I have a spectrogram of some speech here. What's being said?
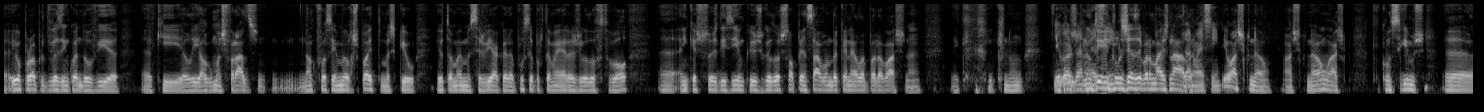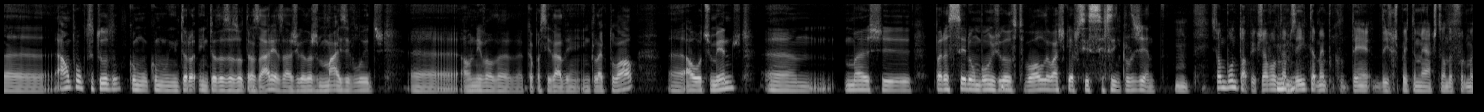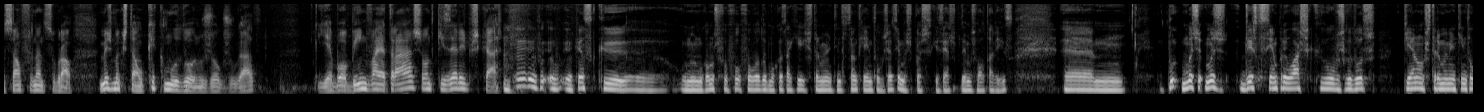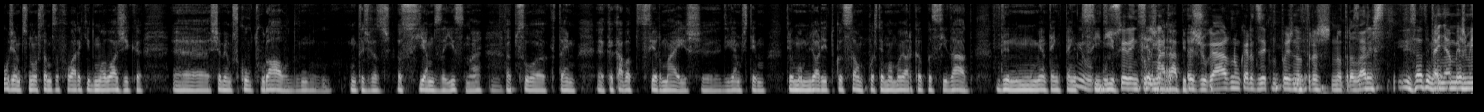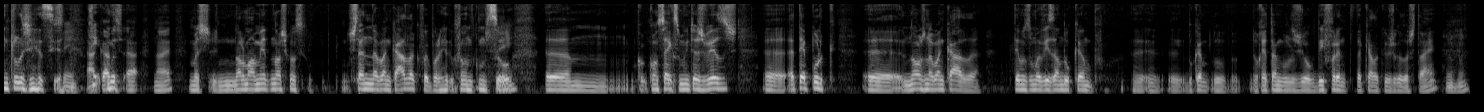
eu próprio de vez em quando ouvia aqui ali algumas frases, não que fossem a meu respeito, mas que eu, eu também me servia a carapuça porque também era jogador de futebol, em que as pessoas diziam que os jogadores só pensavam da canela para baixo, não é? Que, que não, e agora já não, não é assim? inteligência para mais nada. Já não é assim? Eu acho que não, acho que não, acho que conseguimos. Uh, há um pouco de tudo, como, como em, to em, todas as outras áreas, há jogadores mais evoluídos uh, ao nível da, da capacidade intelectual. Uh, há outros menos, mas para ser um bom jogador de futebol eu acho que é preciso ser inteligente. Hum. Isso é um bom tópico, já voltamos uhum. aí também porque tem, diz respeito também à questão da formação. Fernando Sobral, mesma questão, o que é que mudou no jogo jogado? E a bobina vai atrás onde quiser ir buscar. Eu, eu, eu penso que uh, o Nuno Gomes falou de uma coisa aqui extremamente interessante, que é a inteligência, mas depois, se quiseres, podemos voltar a isso. Uh, mas, mas desde sempre eu acho que houve jogadores que eram extremamente inteligentes. Não estamos a falar aqui de uma lógica, uh, chamemos cultural, de, muitas vezes associamos a isso, não é? Hum. A pessoa que tem, eh, que acaba por ser mais, eh, digamos, ter, ter uma melhor educação, depois ter uma maior capacidade de, no momento em que tem que decidir, ser, ser mais rápido. A jogar não quer dizer que depois noutras, noutras áreas Exatamente. tenha a mesma inteligência. Sim. Há Sim, casos, mas, há, não é? Mas normalmente nós estando na bancada, que foi por onde começou, um, consegue-se muitas vezes, uh, até porque uh, nós na bancada temos uma visão do campo do campo do, do, do, retângulo de jogo diferente daquela que os jogadores têm uhum.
